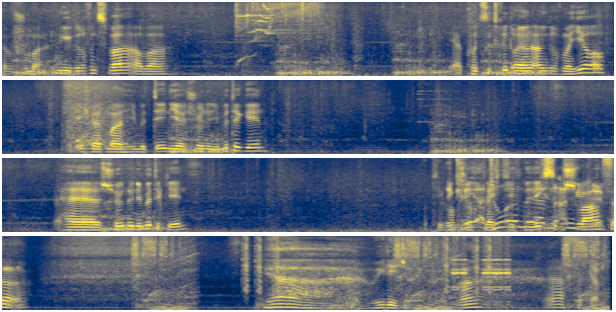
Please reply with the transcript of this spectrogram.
Wir haben schon mal angegriffen zwar, aber. Ja, konzentriert euren Angriff mal hier rauf. Und ich werde mal hier mit denen hier schön in die Mitte gehen. Äh, schön in die Mitte gehen. Und hier Die kommt doch gleich die nächsten werden Schwarze. Ja, really Giant Crab, wa? Ah, verdammt.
